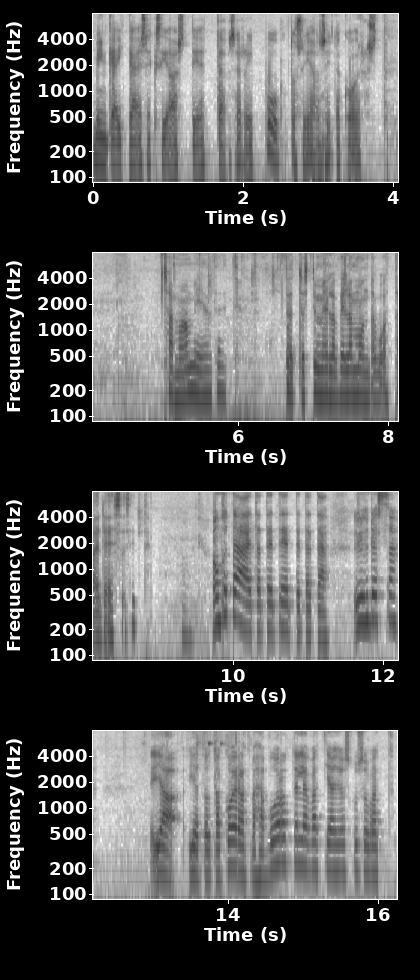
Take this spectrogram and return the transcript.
minkä ikäiseksi asti, että se riippuu tosiaan siitä koirasta. Samaa mieltä, että toivottavasti meillä on vielä monta vuotta edessä sitten. Onko tämä, että te teette tätä yhdessä ja, ja tota, koirat vähän vuorottelevat ja joskus ovat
